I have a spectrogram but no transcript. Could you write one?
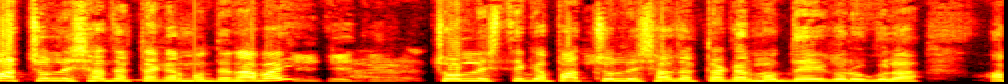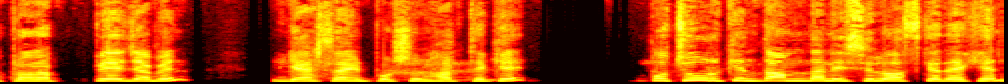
পাঁচচল্লিশ হাজার টাকার মধ্যে না ভাই? চল্লিশ থেকে পাঁচচল্লিশ হাজার টাকার মধ্যে এই গরুগুলা আপনারা পেয়ে যাবেন গ্যাস লাইন পশুর হাট থেকে। প্রচুর কিন্তু আমদানি ছিল আজকে দেখেন।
